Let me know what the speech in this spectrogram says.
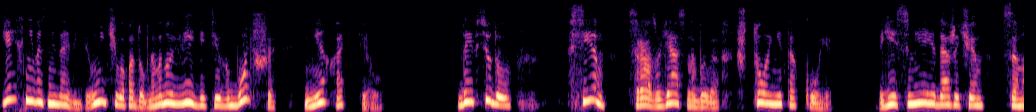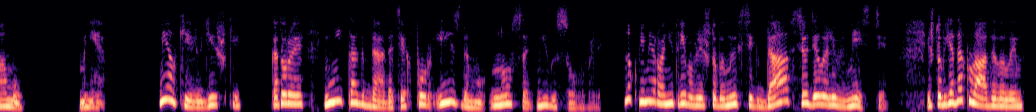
я их не возненавидел, ничего подобного, но видеть их больше не хотел. Да и всюду всем сразу ясно было, что они такое, яснее даже, чем самому мне. Мелкие людишки, которые никогда до тех пор из дому носа не высовывали. Ну, к примеру, они требовали, чтобы мы всегда все делали вместе, и чтобы я докладывал им,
